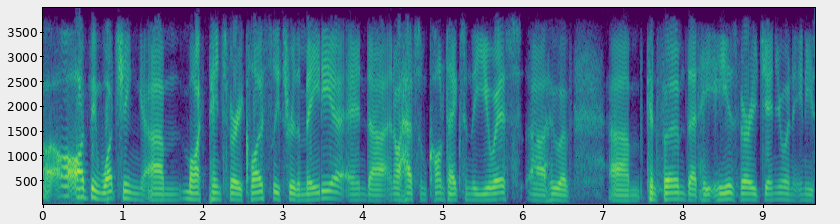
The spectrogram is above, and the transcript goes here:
I've been watching um, Mike Pence very closely through the media, and uh, and I have some contacts in the US uh, who have um, confirmed that he, he is very genuine in his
